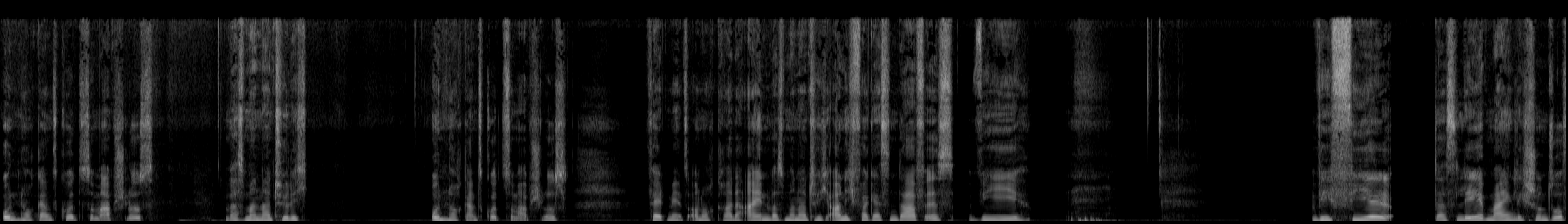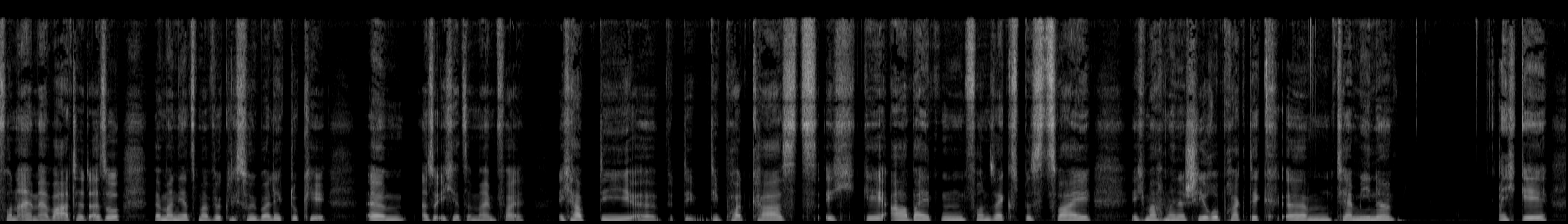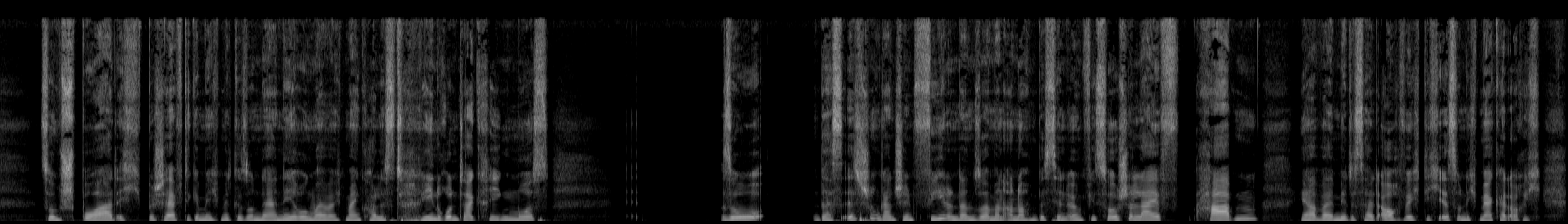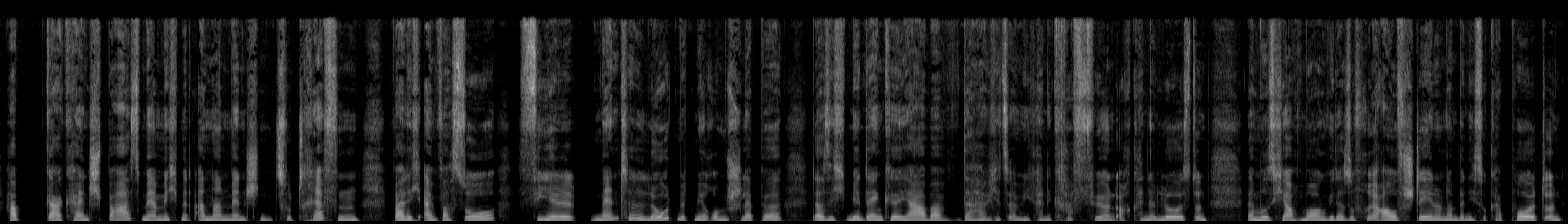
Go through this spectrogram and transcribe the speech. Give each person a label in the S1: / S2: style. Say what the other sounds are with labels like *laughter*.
S1: Und noch ganz kurz zum Abschluss, was man natürlich, und noch ganz kurz zum Abschluss, fällt mir jetzt auch noch gerade ein, was man natürlich auch nicht vergessen darf, ist, wie, wie viel das Leben eigentlich schon so von einem erwartet. Also wenn man jetzt mal wirklich so überlegt, okay, ähm, also ich jetzt in meinem Fall, ich habe die, äh, die, die, Podcasts, ich gehe arbeiten von sechs bis zwei, ich mache meine Chiropraktik-Termine, ähm, ich gehe zum Sport, ich beschäftige mich mit gesunder Ernährung, weil ich mein Cholesterin *laughs* runterkriegen muss. So, das ist schon ganz schön viel und dann soll man auch noch ein bisschen irgendwie Social Life haben, ja, weil mir das halt auch wichtig ist und ich merke halt auch, ich habe gar keinen Spaß mehr, mich mit anderen Menschen zu treffen, weil ich einfach so viel Mental Load mit mir rumschleppe, dass ich mir denke, ja, aber da habe ich jetzt irgendwie keine Kraft für und auch keine Lust und da muss ich ja auch morgen wieder so früh aufstehen und dann bin ich so kaputt und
